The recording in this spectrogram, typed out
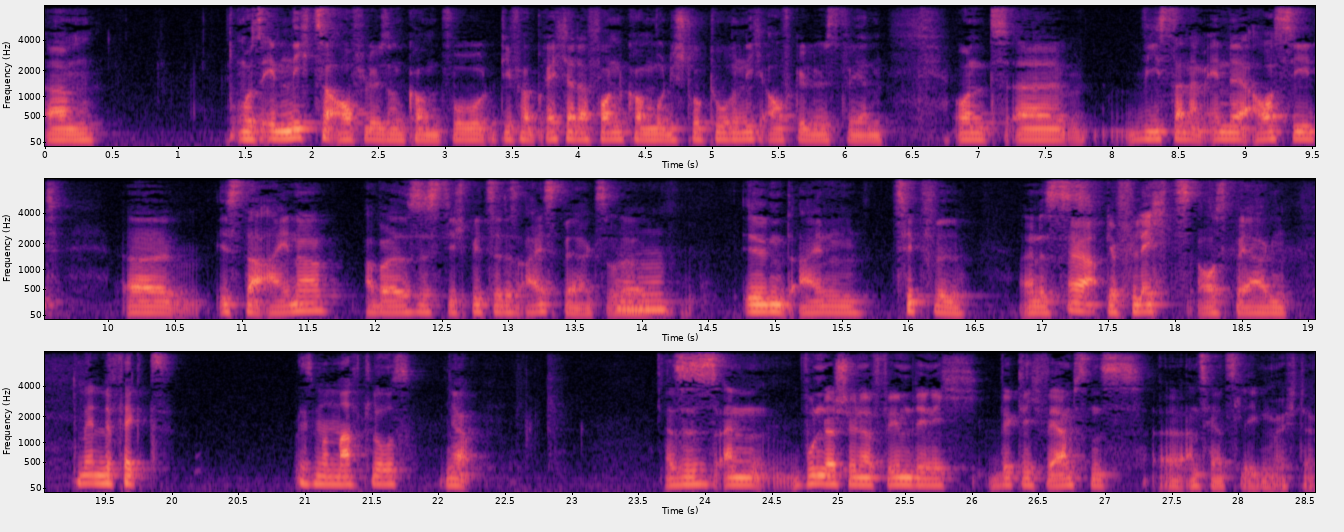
Ähm, wo es eben nicht zur Auflösung kommt, wo die Verbrecher davonkommen, wo die Strukturen nicht aufgelöst werden. Und äh, wie es dann am Ende aussieht, äh, ist da einer, aber es ist die Spitze des Eisbergs oder mhm. irgendein Zipfel eines ja. Geflechts aus Bergen. Im Endeffekt ist man machtlos. Ja. Also es ist ein wunderschöner Film, den ich wirklich wärmstens äh, ans Herz legen möchte.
